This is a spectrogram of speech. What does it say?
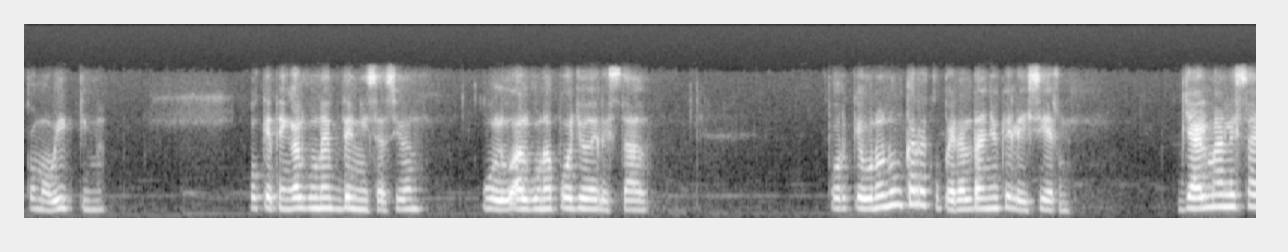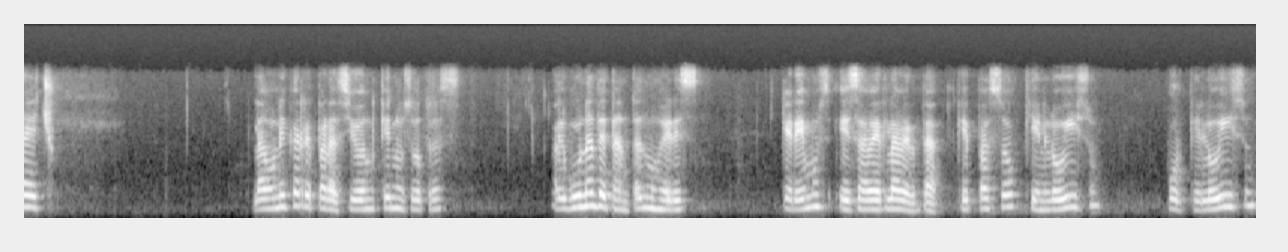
como víctima o que tenga alguna indemnización o algún apoyo del Estado. Porque uno nunca recupera el daño que le hicieron. Ya el mal está hecho. La única reparación que nosotras, algunas de tantas mujeres, queremos es saber la verdad. ¿Qué pasó? ¿Quién lo hizo? ¿Por qué lo hizo?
